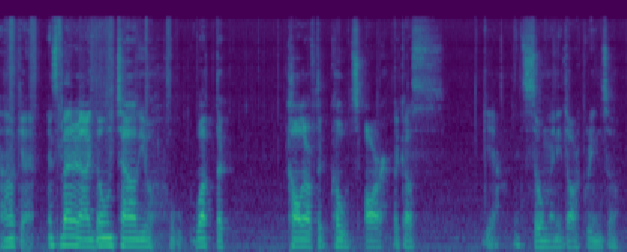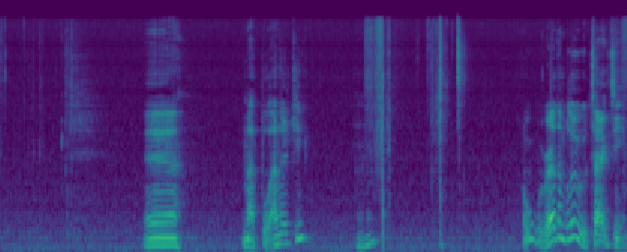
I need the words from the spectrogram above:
Okay, it's better I don't tell you what the color of the coats are, because, yeah, it's so many dark green, so. Uh, metal energy. Mm -hmm. Oh, red and blue tag team.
